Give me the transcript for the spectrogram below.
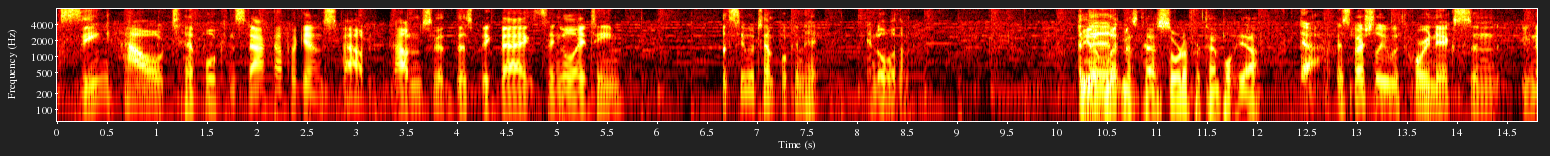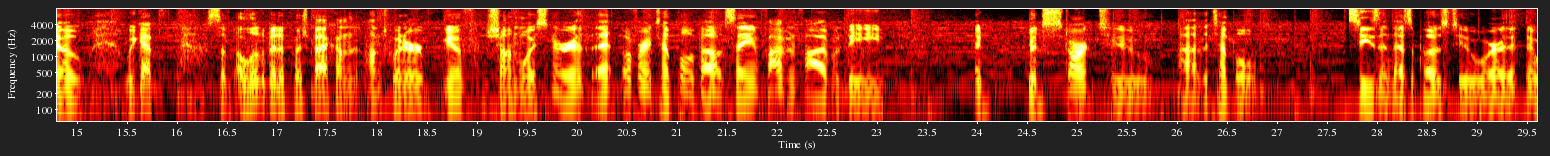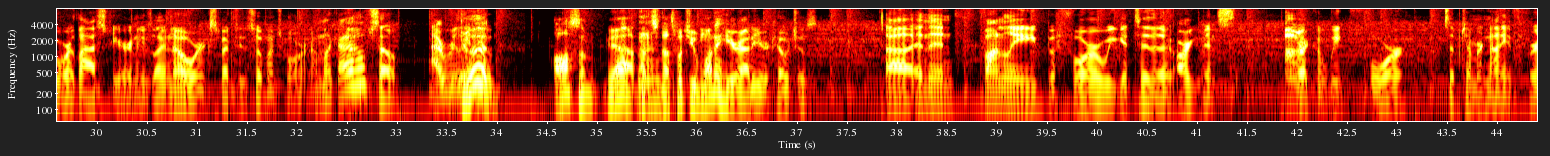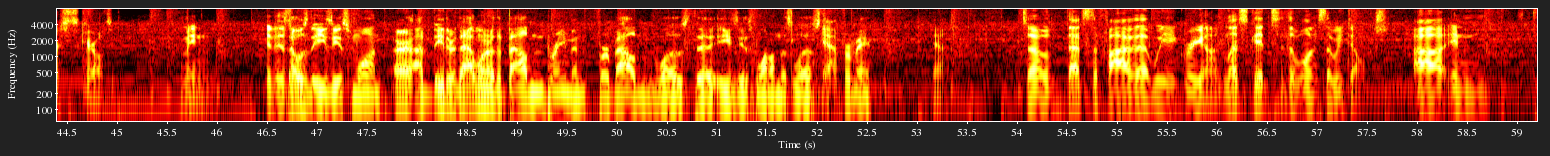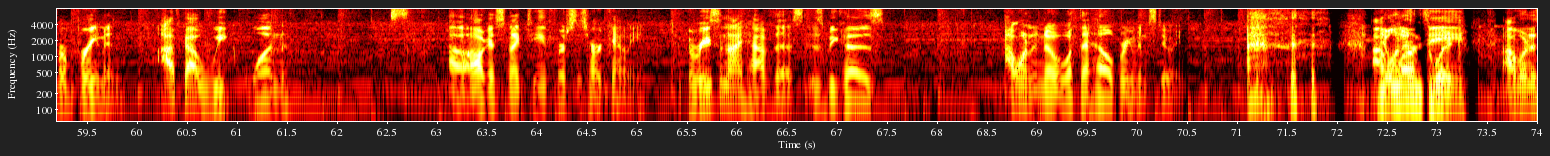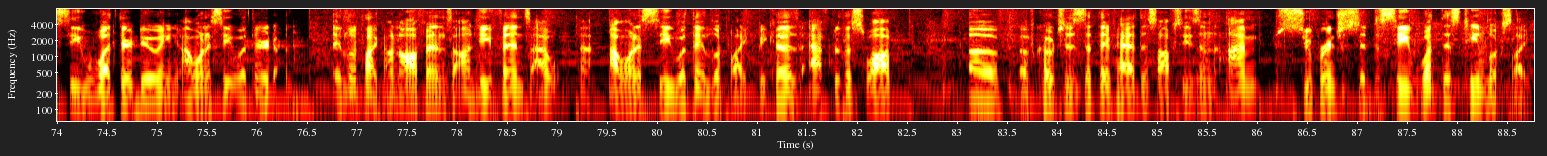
seeing how Temple can stack up against Bowden. Bowden's this big bag single A team. Let's see what Temple can ha- handle with them. And Be a litmus test sort of for Temple. Yeah. yeah, especially with Corey Nix, and you know, we got some a little bit of pushback on on Twitter, you know, from Sean Moistner at, over at Temple about saying five and five would be good start to uh, the Temple season as opposed to where they were last year. And he's like, "No, we're expecting so much more." I'm like, "I hope so. I really Good. do." Awesome. Yeah, that's that's what you want to hear out of your coaches. Uh, and then finally, before we get to the arguments, Villa Rica week four, September 9th versus Carrollton. I mean, it is. That was the easiest one. Or uh, either that one or the Bowden Bremen for Bowden was the easiest one on this list Yeah. for me. So that's the five that we agree on. Let's get to the ones that we don't. Uh, in for Bremen, I've got week one, uh, August 19th versus Heard County. The reason I have this is because I want to know what the hell Bremen's doing. I You'll learn see- quick. I want to see what they're doing. I want to see what they're they look like on offense, on defense. I I want to see what they look like because after the swap of of coaches that they've had this offseason, I'm super interested to see what this team looks like.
